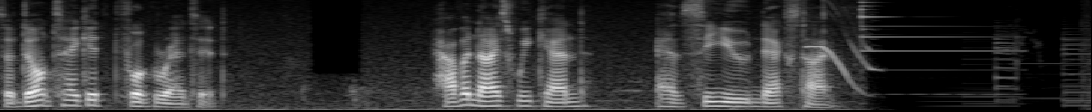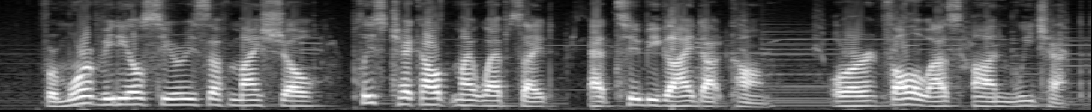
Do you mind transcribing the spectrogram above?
so don't take it for granted. Have a nice weekend and see you next time. For more video series of my show, please check out my website at tubeguy.com or follow us on WeChat.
